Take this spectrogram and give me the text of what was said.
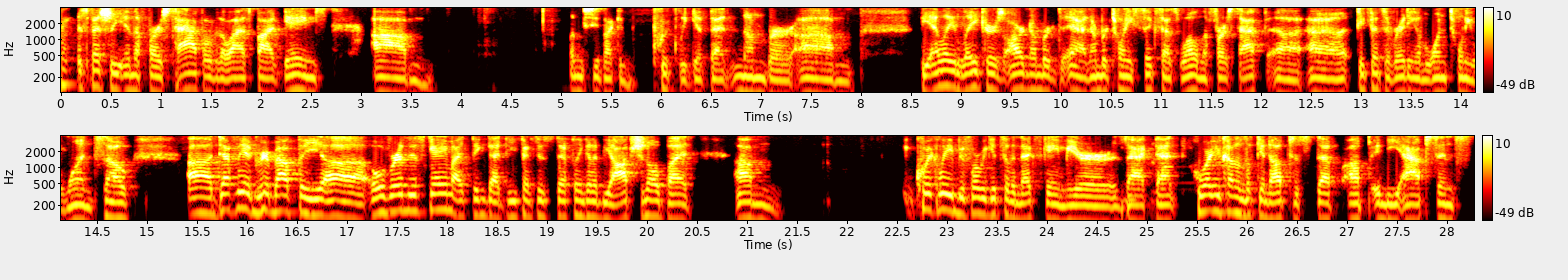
especially in the first half over the last five games, um, let me see if I can quickly get that number. Um, the LA Lakers are number uh, number 26 as well in the first half, uh, uh, defensive rating of 121. So uh, definitely agree about the uh, over in this game. I think that defense is definitely going to be optional, but um, quickly before we get to the next game here, Zach, that who are you kind of looking up to step up in the absence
